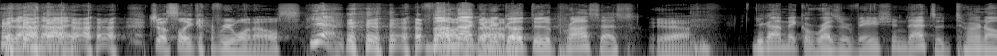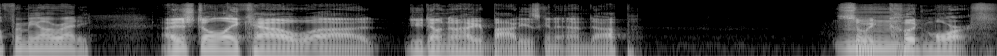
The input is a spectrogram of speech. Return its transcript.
but I'm not. just like everyone else. Yeah, but I'm not going to go it. through the process. Yeah. You got to make a reservation. That's a turn off for me already. I just don't like how uh, you don't know how your body is going to end up. So it could morph.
